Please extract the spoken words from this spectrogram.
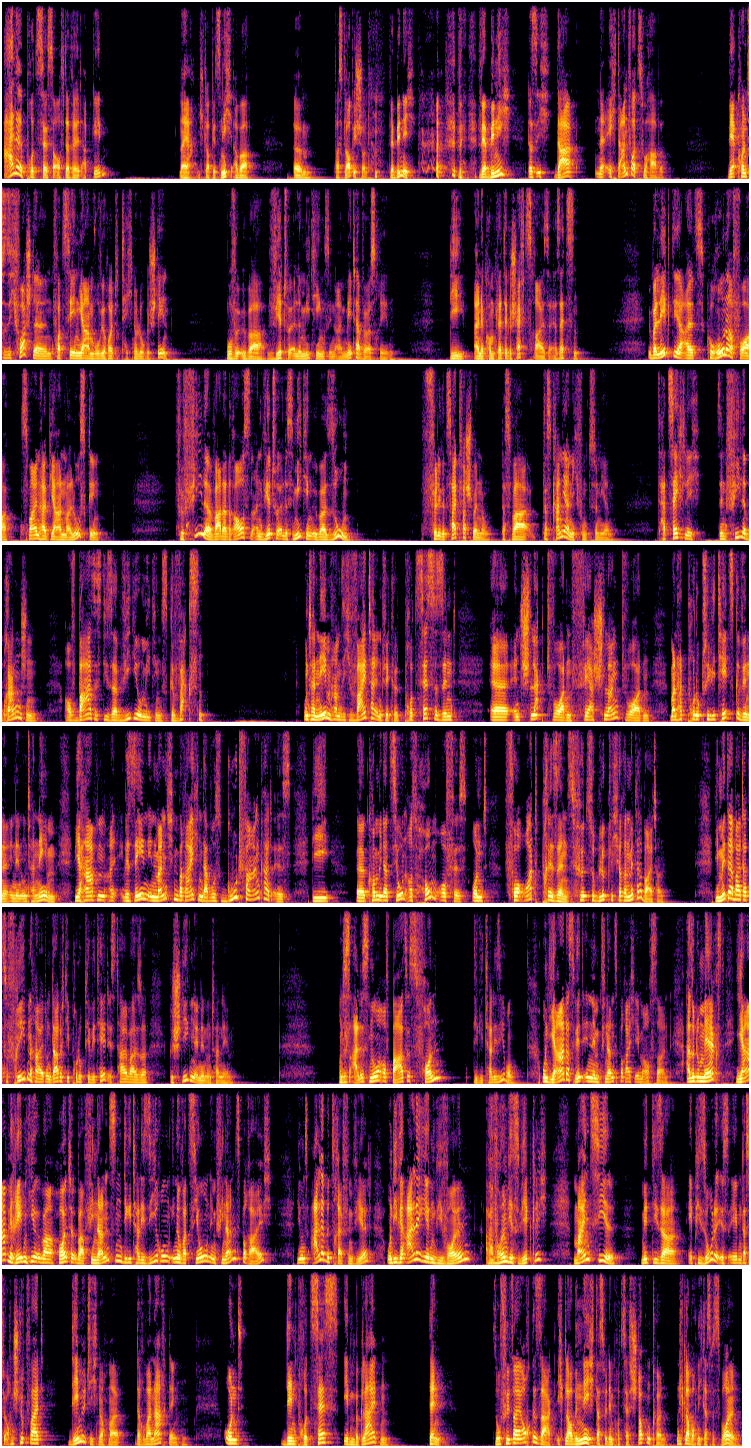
alle Prozesse auf der Welt abgeben? Naja, ich glaube jetzt nicht, aber ähm, was glaube ich schon? wer bin ich? wer, bin ich, dass ich da eine echte Antwort zu habe? Wer konnte sich vorstellen vor zehn Jahren, wo wir heute technologisch stehen? Wo wir über virtuelle Meetings in einem Metaverse reden? die eine komplette Geschäftsreise ersetzen. Überleg dir, als Corona vor zweieinhalb Jahren mal losging. Für viele war da draußen ein virtuelles Meeting über Zoom. Völlige Zeitverschwendung. Das war, das kann ja nicht funktionieren. Tatsächlich sind viele Branchen auf Basis dieser Videomeetings gewachsen. Unternehmen haben sich weiterentwickelt, Prozesse sind äh, entschlackt worden, verschlankt worden. Man hat Produktivitätsgewinne in den Unternehmen. Wir haben, wir sehen in manchen Bereichen, da wo es gut verankert ist, die äh, Kombination aus Homeoffice und Vorortpräsenz führt zu glücklicheren Mitarbeitern. Die Mitarbeiterzufriedenheit und dadurch die Produktivität ist teilweise gestiegen in den Unternehmen. Und das alles nur auf Basis von Digitalisierung. Und ja, das wird in dem Finanzbereich eben auch sein. Also du merkst, ja, wir reden hier über heute über Finanzen, Digitalisierung, Innovation im Finanzbereich, die uns alle betreffen wird und die wir alle irgendwie wollen. Aber wollen wir es wirklich? Mein Ziel mit dieser Episode ist eben, dass wir auch ein Stück weit demütig nochmal darüber nachdenken und den Prozess eben begleiten. Denn so viel sei auch gesagt. Ich glaube nicht, dass wir den Prozess stoppen können. Und ich glaube auch nicht, dass wir es wollen.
